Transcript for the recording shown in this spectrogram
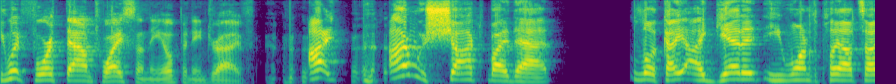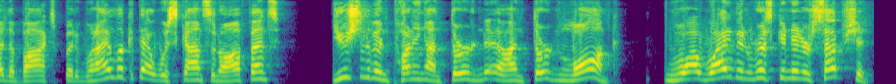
He went fourth down twice on the opening drive. I I was shocked by that. Look, I, I get it. He wanted to play outside the box, but when I look at that Wisconsin offense, you should have been punting on third on third and long. Why, why even risk an interception?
